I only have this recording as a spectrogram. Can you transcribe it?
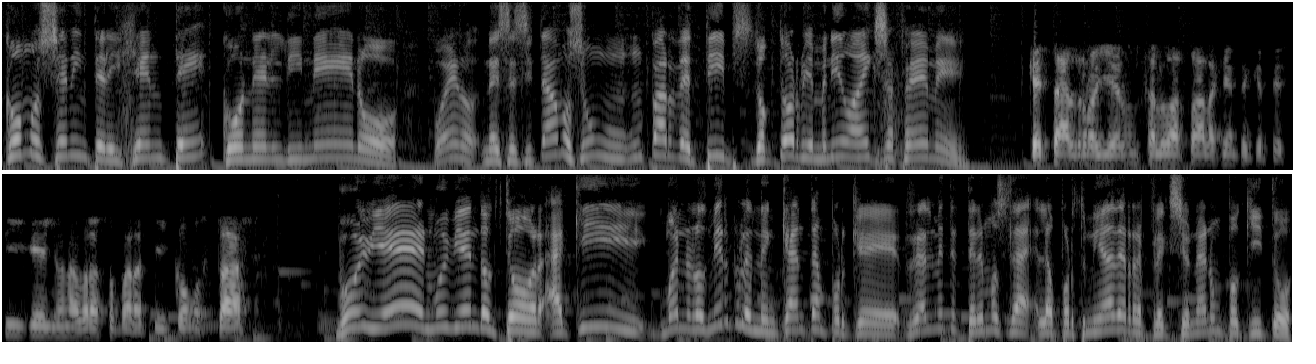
¿Cómo ser inteligente con el dinero? Bueno, necesitamos un, un par de tips. Doctor, bienvenido a XFM. ¿Qué tal, Roger? Un saludo a toda la gente que te sigue y un abrazo para ti. ¿Cómo estás? Muy bien, muy bien, doctor. Aquí, bueno, los miércoles me encantan porque realmente tenemos la, la, oportunidad de reflexionar un poquito.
